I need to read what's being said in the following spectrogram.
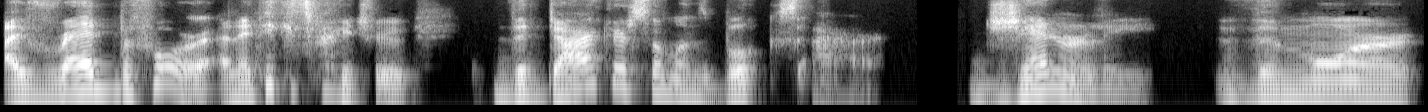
I've read before, and I think it's very true the darker someone's books are, generally, the more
